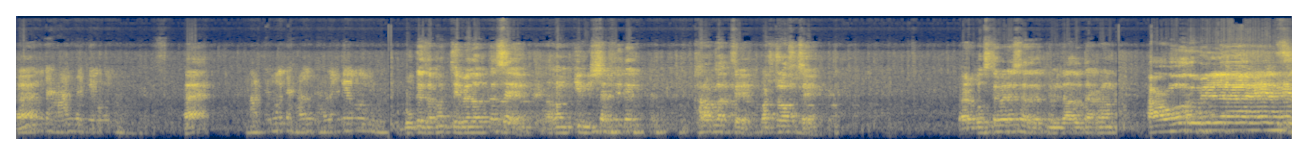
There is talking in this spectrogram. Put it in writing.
হ্যাঁ? হ্যাঁ? মাথার মধ্যে হালকা হালকা কেমন বুকে যখন চেপে ধরতেছে তখন কি নিঃশ্বাস নিতে খারাপ লাগছে কষ্ট হচ্ছে এবার বুঝতে পেরেছে যে তুমি দাদু এখন أعوذ بالله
